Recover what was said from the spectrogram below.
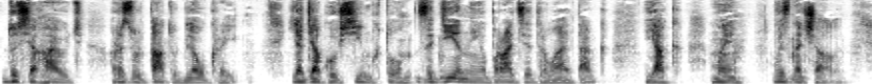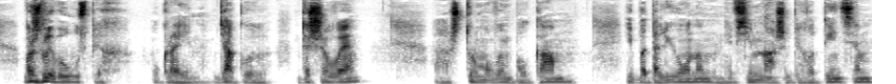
досягають результату для України. Я дякую всім, хто задіяний. Операція триває так, як ми визначали. Важливий успіх України. Дякую ДШВ, штурмовим полкам і батальйонам, і всім нашим піхотинцям,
